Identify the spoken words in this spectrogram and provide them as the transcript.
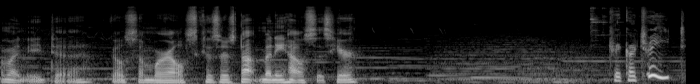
I might need to go somewhere else because there's not many houses here. Trick or treat.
